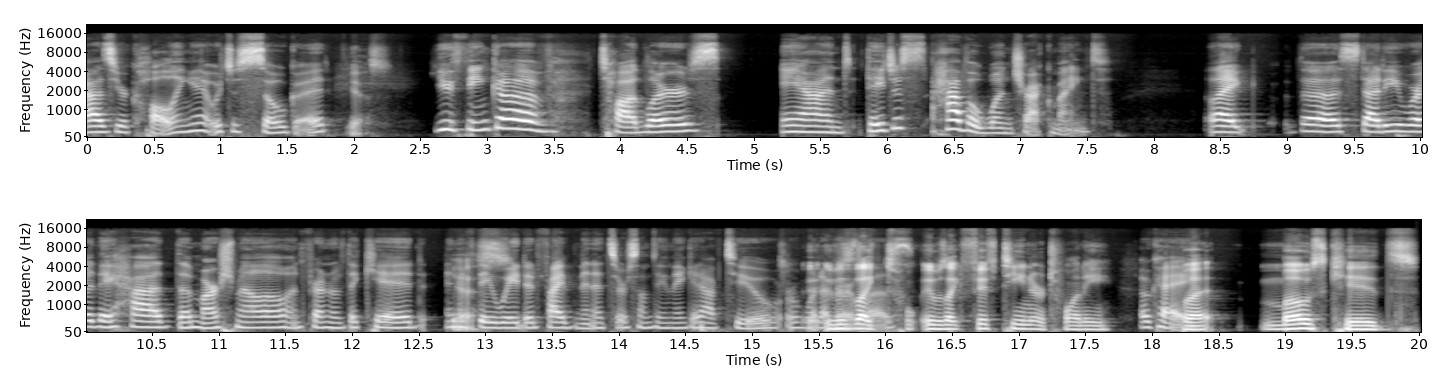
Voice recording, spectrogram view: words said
as you're calling it which is so good Yes. you think of toddlers and they just have a one track mind like the study where they had the marshmallow in front of the kid and if they waited five minutes or something they could have two or whatever it was like was. Tw- it was like fifteen or twenty, okay but most kids,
